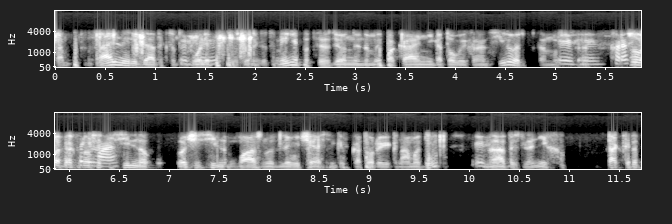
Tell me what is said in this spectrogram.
там потенциальные ребята, кто-то Мгм. более подтвержденный, кто-то менее подтвержденный, но мы пока не готовы их анонсировать, потому что Мгм. Хорошо, Ну, во-первых, потому что это сильно, очень сильно важно для участников, которые к нам идут, Мгм. да, то есть для них так это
